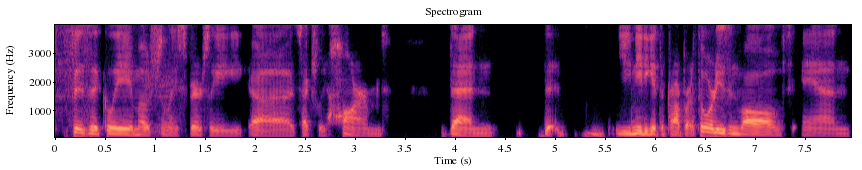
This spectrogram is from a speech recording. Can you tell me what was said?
physically, emotionally, spiritually, uh, sexually harmed, then the, you need to get the proper authorities involved and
